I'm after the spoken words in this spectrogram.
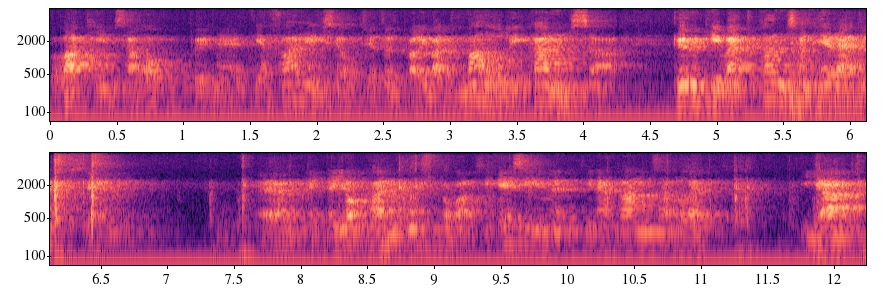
lakinsa oppineet ja fariseukset, jotka olivat mallikansaa, pyrkivät kansan herätykseen, että jokainen uskova olisi esimerkkinä kansalle ja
